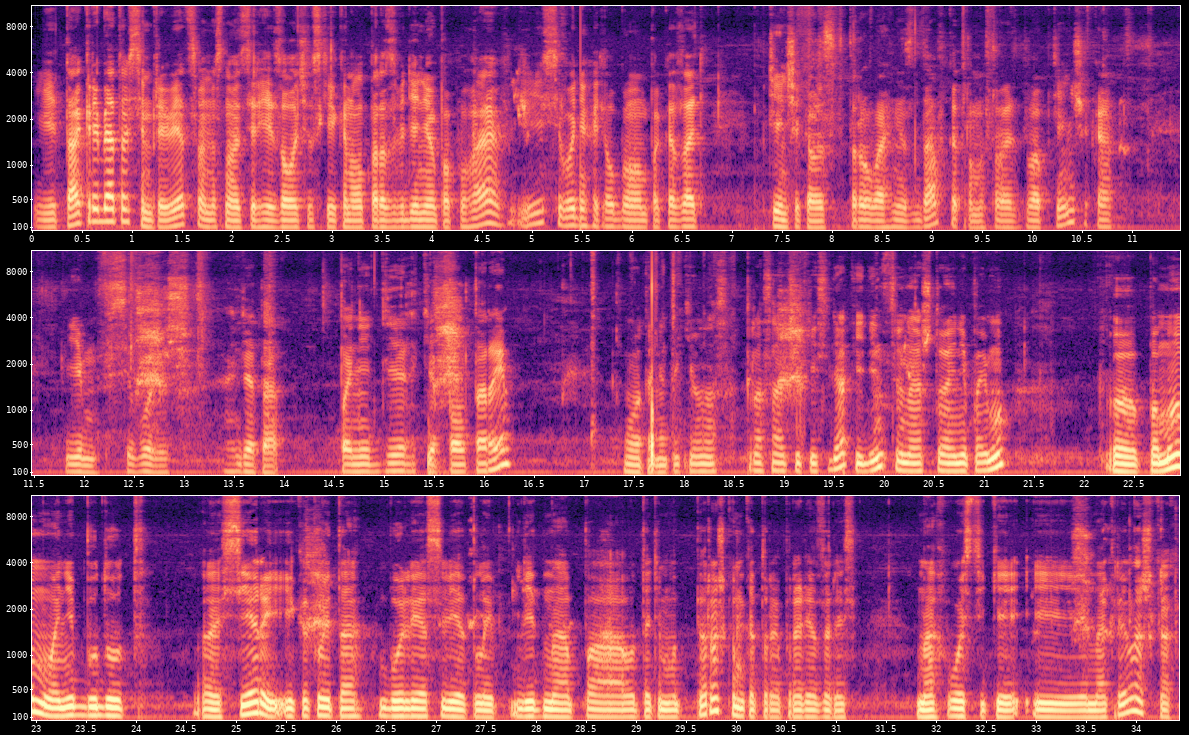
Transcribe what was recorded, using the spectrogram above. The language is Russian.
Итак, ребята, всем привет, с вами снова Сергей Золочевский, канал по разведению попугаев. И сегодня хотел бы вам показать птенчиков из второго гнезда, в котором осталось два птенчика. Им всего лишь где-то по недельке полторы. Вот они такие у нас красавчики сидят. Единственное, что я не пойму, э, по-моему, они будут серый и какой-то более светлый. Видно по вот этим вот перышкам, которые прорезались на хвостике и на крылышках.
